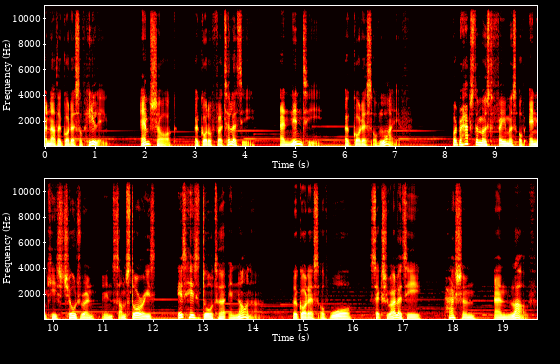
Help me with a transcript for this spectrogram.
another goddess of healing, Enshag, a god of fertility, and Ninti, a goddess of life. But perhaps the most famous of Enki's children in some stories is his daughter Inanna, the goddess of war, sexuality, passion, and love.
